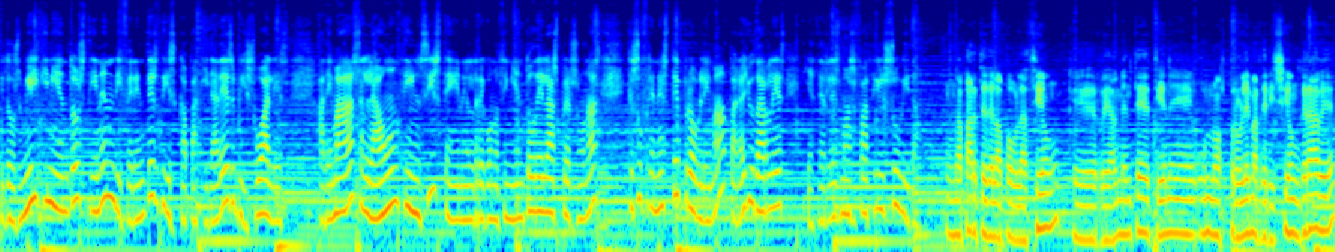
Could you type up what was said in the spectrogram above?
y 2.500 tienen diferentes discapacidades visuales. Además, la ONCE insiste en el reconocimiento de las personas que sufren este problema para ayudarles y hacerles más fácil su vida. Una parte de la población que realmente tiene unos problemas de visión grave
